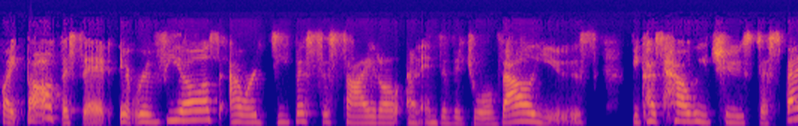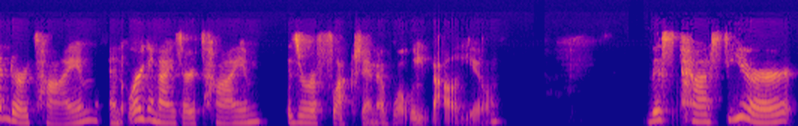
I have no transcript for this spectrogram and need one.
quite the opposite. It reveals our deepest societal and individual values because how we choose to spend our time and organize our time is a reflection of what we value. This past year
